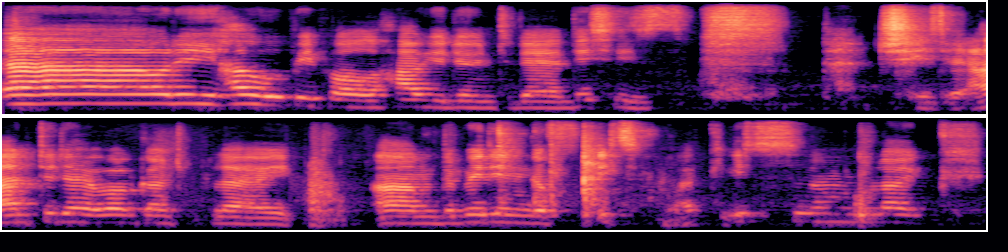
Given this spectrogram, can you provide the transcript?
Howdy, how people, how you doing today? This is Cheesy, and today we're going to play um the beginning of it's like it's um, like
